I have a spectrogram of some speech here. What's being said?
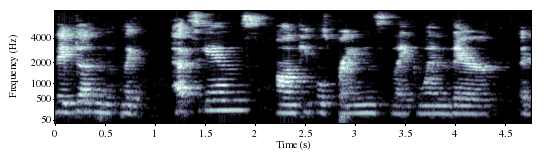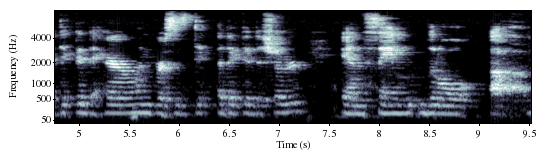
they've done like PET scans on people's brains, like when they're addicted to heroin versus di- addicted to sugar, and the same little uh,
